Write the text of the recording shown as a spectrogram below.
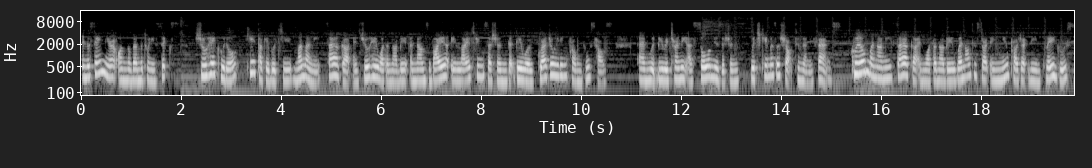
In the same year, on November 26, Shuhei Kudo, Kei Takebuchi, Manami, Sayaka, and Shuhei Watanabe announced via a live stream session that they were graduating from Goose House and would be returning as solo musicians, which came as a shock to many fans. Kudo, Manami, Sayaka, and Watanabe went on to start a new project named Play Goose,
